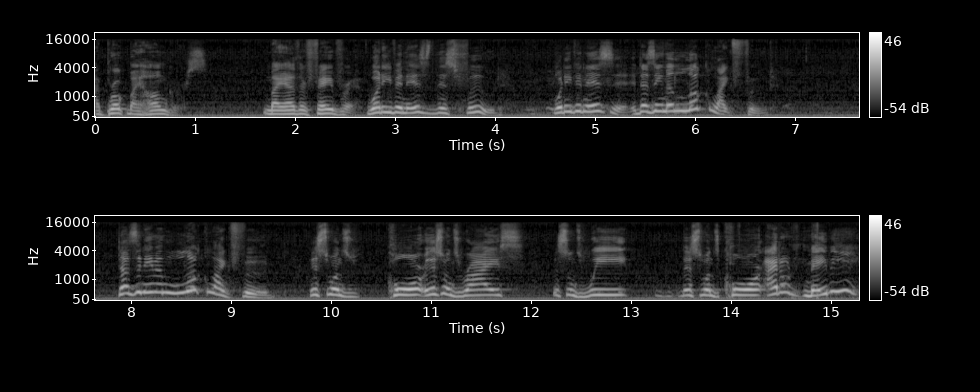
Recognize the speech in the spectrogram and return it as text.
I broke my hungers. My other favorite. What even is this food? What even is it? It doesn't even look like food. Doesn't even look like food. This one's corn, this one's rice, this one's wheat, this one's corn. I don't, maybe?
